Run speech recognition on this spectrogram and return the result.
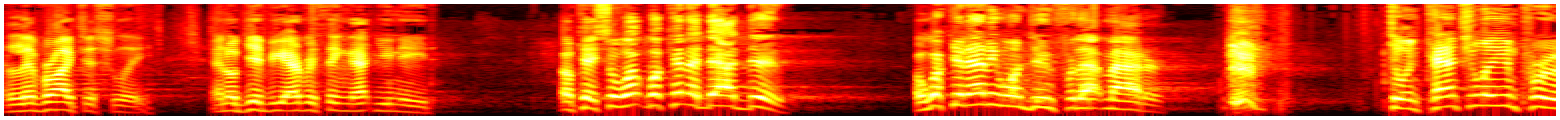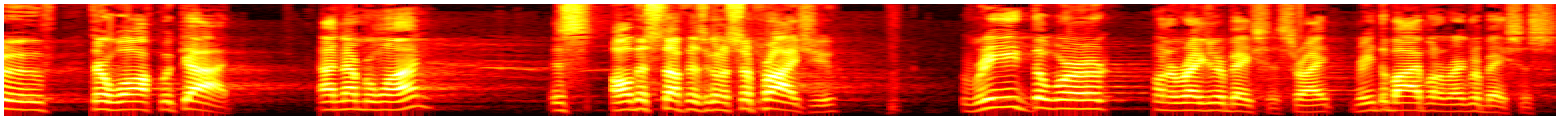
and live righteously, and it'll give you everything that you need. Okay, so what, what can a dad do? Or what can anyone do for that matter? to intentionally improve their walk with God. Uh, number one, this, all this stuff is going to surprise you. Read the word on a regular basis, right? Read the Bible on a regular basis.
